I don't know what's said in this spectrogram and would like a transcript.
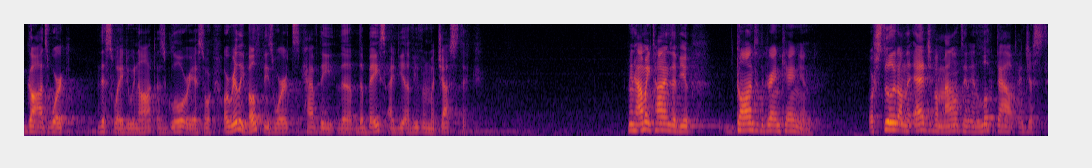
God's work this way, do we not? As glorious, or, or really both these words have the, the, the base idea of even majestic. I mean, how many times have you gone to the Grand Canyon or stood on the edge of a mountain and looked out and just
